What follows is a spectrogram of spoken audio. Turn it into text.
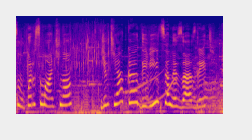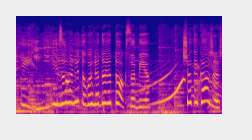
супер смачно. Дівчатка, дивіться, не заздріть. І взагалі-то виглядає так собі. Що ти кажеш?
